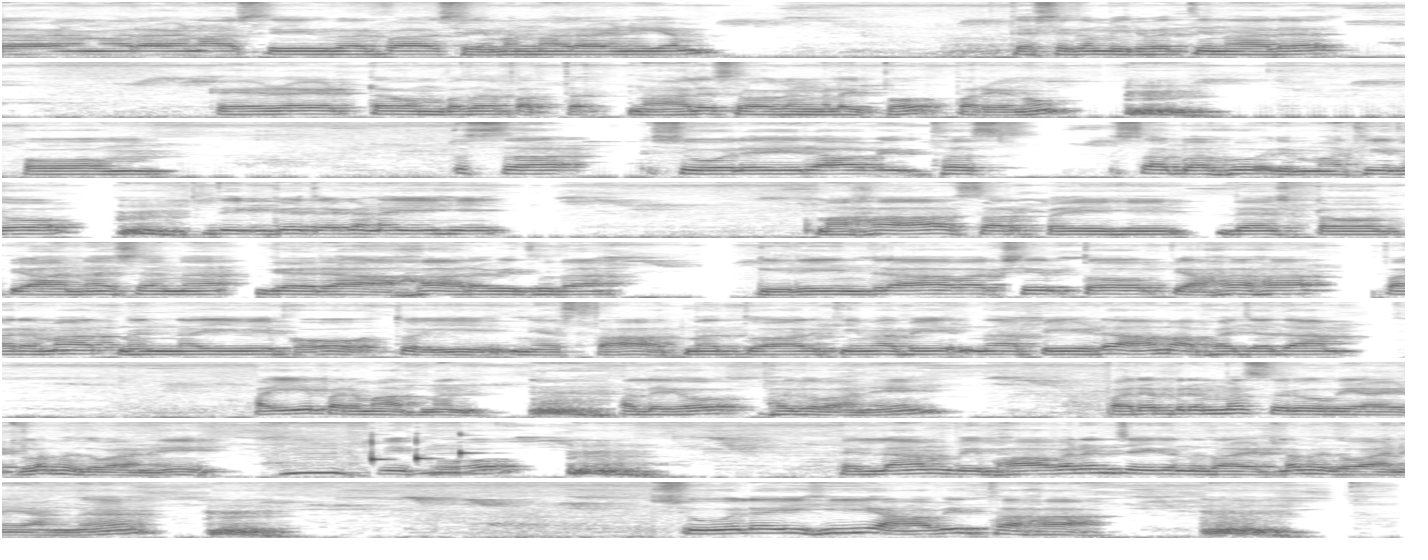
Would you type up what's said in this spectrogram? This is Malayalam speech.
നാരായണ നാരായണ ശ്രീ ഗുരുവായൂരപ്പ ശ്രീമന്നാരായണീയം ദശകം ഇരുപത്തിനാല് ഏഴ് എട്ട് ഒമ്പത് പത്ത്. നാല് ശ്ലോകങ്ങളിപ്പോൾ പറയണു. ഓം സ ശൂലൈരാവിദ്ധ സ ബഹുർമഥിതോ ദിഗ്ഗജഗണൈ മഹാസർപ്പൈ ദഷ്ടോപ്യാനശന ഗരാഹാരവിധുത പരമാത്മന്നൈ വിഭോ ത്വയി ന്യസ്താത്മത്വാൽ കിമപി ന പീഡാമഭജതാം. അയ്യേ പരമാത്മൻ അല്ലയോ ഭഗവാനെ പരബ്രഹ്മസ്വരൂപിയായിട്ടുള്ള ഭഗവാനെ വിഭോ എല്ലാം വിഭാവനം ചെയ്യുന്നതായിട്ടുള്ള ഭഗവാനെ അങ്ങ്. ശൂലൈഹി ആവിദ്ധ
